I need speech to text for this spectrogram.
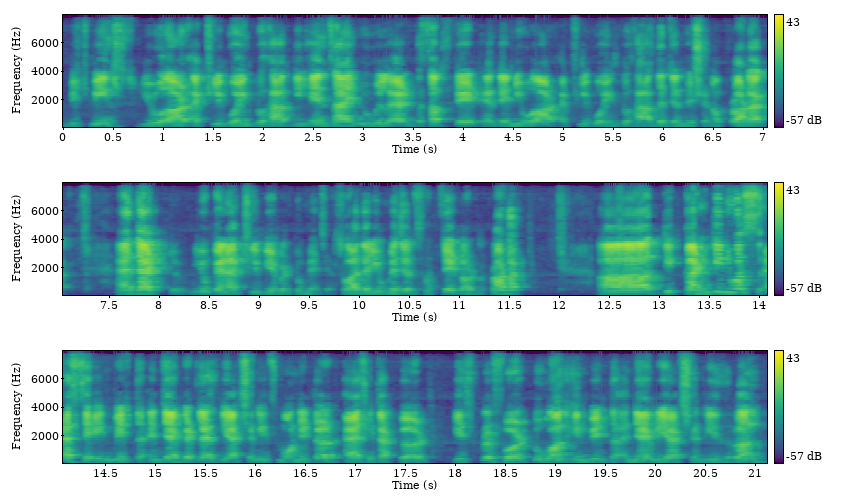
which means you are actually going to have the enzyme, you will add the substrate and then you are actually going to have the generation of product and that you can actually be able to measure. So either you measure the substrate or the product. Uh, the continuous assay in which the enzyme catalyzed reaction is monitored as it occurred is preferred to one in which the enzyme reaction is run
